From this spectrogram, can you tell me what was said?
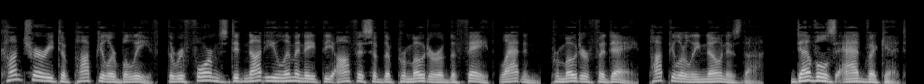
Contrary to popular belief, the reforms did not eliminate the office of the promoter of the faith Latin, promoter fidei, popularly known as the devil's advocate,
